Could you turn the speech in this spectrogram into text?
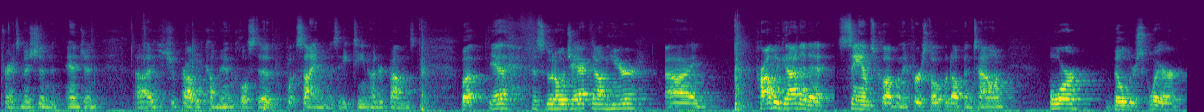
transmission and engine. Uh, he should probably come in close to what Simon is, 1,800 pounds. But yeah, this good old jack down here, I probably got it at Sam's Club when they first opened up in town, or Builder Square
